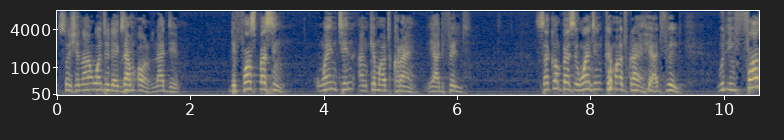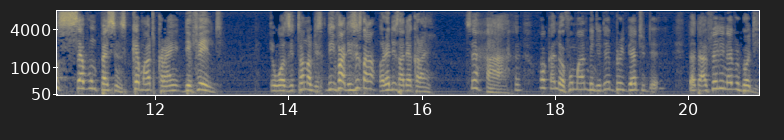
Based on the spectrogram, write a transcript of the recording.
So she now went to the exam hall that day. The first person went in and came out crying. He had failed. Second person went in, came out crying. He had failed. With the first seven persons came out crying, they failed. It was the turn of this. In fact, the sister already started crying. Say, ah, what kind of woman did they bring there today that are failing everybody?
